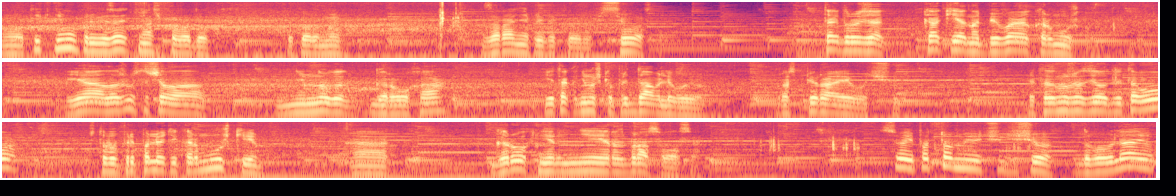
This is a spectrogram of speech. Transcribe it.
вот, и к нему привязать наш поводок, который мы заранее приготовили. Все. Так, друзья, как я набиваю кормушку? Я ложу сначала немного гороха и так немножко придавливаю, распираю его чуть-чуть. Это нужно сделать для того, чтобы при полете кормушки э, горох не, не разбрасывался. Все, и потом ее чуть еще добавляю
